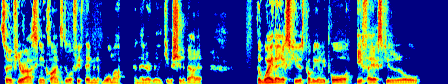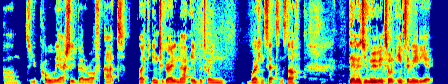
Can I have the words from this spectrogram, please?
So if you're asking a client to do a 15 minute warm up and they don't really give a shit about it, the way they execute is probably going to be poor if they execute it at all. Um, so you're probably actually better off at like integrating that in between working sets and stuff. Then as you move into an intermediate,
